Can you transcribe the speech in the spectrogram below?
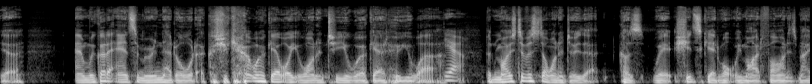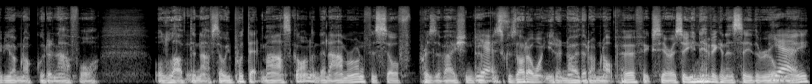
Yeah. And we've got to answer them in that order because you can't work out what you want until you work out who you are. Yeah. But most of us don't want to do that because we're shit scared what we might find is maybe I'm not good enough or or loved enough. So we put that mask on and that armor on for self preservation purpose because yes. I don't want you to know that I'm not perfect, Sarah. So you're never going to see the real yeah. me.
